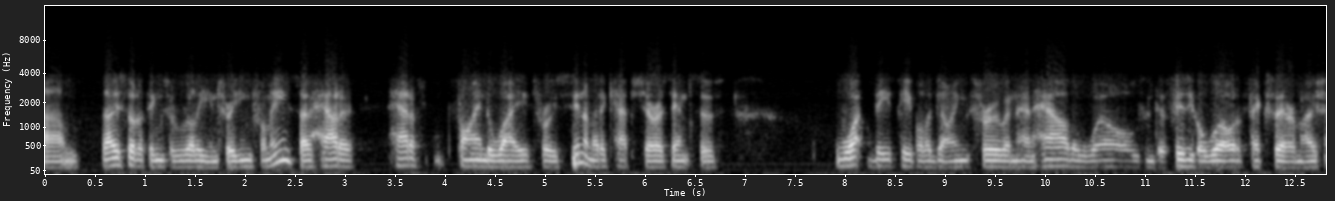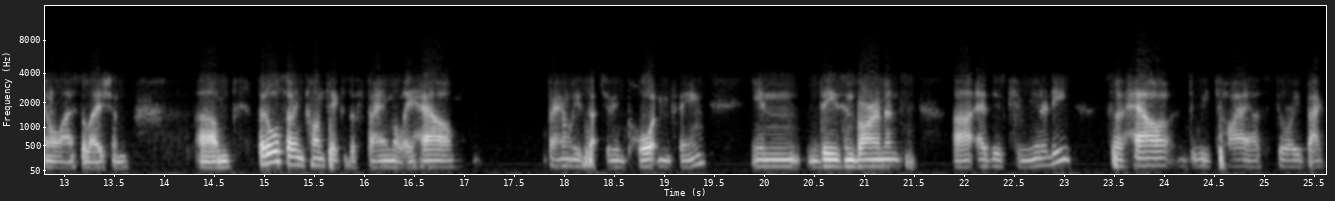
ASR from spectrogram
Um, those sort of things are really intriguing for me. So how to how to find a way through cinema to capture a sense of what these people are going through and, and how the world and the physical world affects their emotional isolation. Um, but also in context of family, how family is such an important thing in these environments, uh, as is community. So how do we tie our story back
